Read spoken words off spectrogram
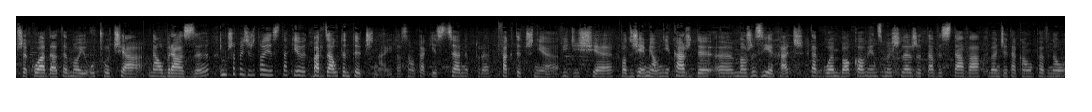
przekłada te moje uczucia na obrazy. I muszę powiedzieć, że to jest takie bardzo autentyczne i to są takie sceny, które faktycznie widzi się pod ziemią. Nie każdy e, może zjechać tak głęboko, więc myślę, że ta wystawa będzie taką pewną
